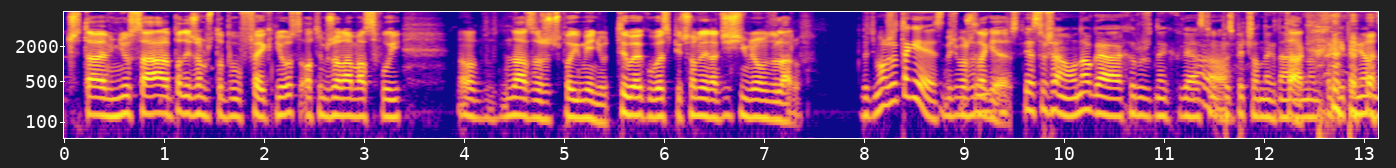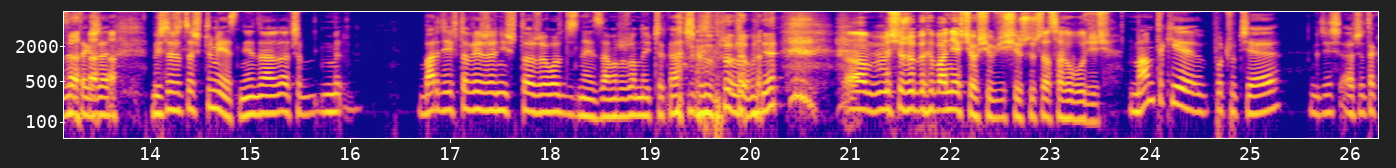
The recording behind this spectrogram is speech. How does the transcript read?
czytałem newsa, ale podejrzewam, że to był fake news, o tym, że ona ma swój, no, nazwę rzecz po imieniu, tyłek ubezpieczony na 10 milionów dolarów. Być może tak jest. Być może tak jest. Ja słyszałem o nogach różnych gwiazd A, ubezpieczonych na, tak. na takie pieniądze, także myślę, że coś w tym jest. Nie? No, Znaczy, my, bardziej w to wierzę niż w to, że Walt Disney jest zamrożony i czeka, aż go zmrożą, nie? No, myślę, żeby chyba nie chciał się w dzisiejszych czasach obudzić. Mam takie poczucie gdzieś, a czy tak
